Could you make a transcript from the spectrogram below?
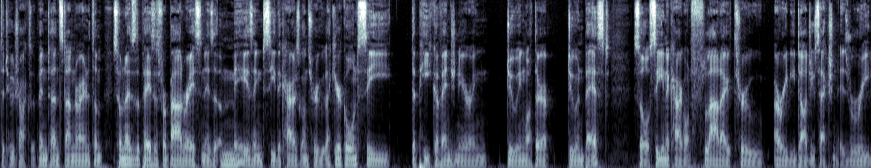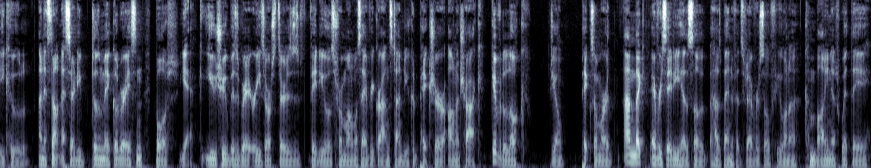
the two tracks I've been to and standing around at them, sometimes the places for bad racing is amazing to see the cars going through. Like you're going to see the peak of engineering doing what they're doing best. So seeing a car going flat out through a really dodgy section is really cool. And it's not necessarily doesn't make good racing, but yeah, YouTube is a great resource. There's videos from almost every grandstand you could picture on a track. Give it a look, you know, pick somewhere. And like every city has so has benefits, whatever. So if you want to combine it with a,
